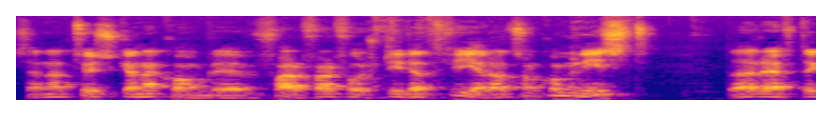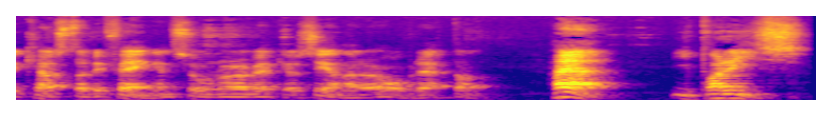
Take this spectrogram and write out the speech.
Sen när tyskarna kom blev farfar först identifierad som kommunist, därefter kastad i fängelse och några veckor senare avrättad. Här, i Paris.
